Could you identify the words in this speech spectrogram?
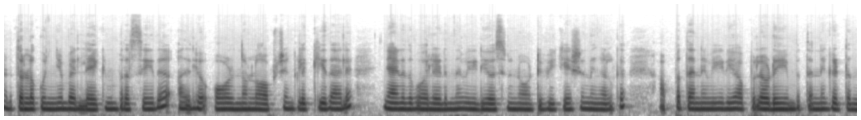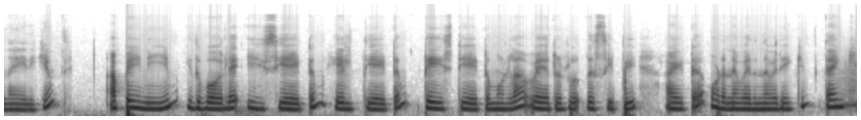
അടുത്തുള്ള കുഞ്ഞ് ബെല്ലൈക്കൺ പ്രസ് ചെയ്ത് അതിൽ ഓൾ എന്നുള്ള ഓപ്ഷൻ ക്ലിക്ക് ചെയ്താൽ ഞാനിതുപോലെ ഇടുന്ന വീഡിയോസിന് നോട്ടിഫിക്കേഷൻ നിങ്ങൾക്ക് അപ്പോൾ തന്നെ വീഡിയോ അപ്ലോഡ് ചെയ്യുമ്പോൾ തന്നെ കിട്ടുന്നതായിരിക്കും. അപ്പോൾ ഇനിയും ഇതുപോലെ ഈസി ആയിട്ടും ഹെൽത്തി ആയിട്ടും ടേസ്റ്റി ആയിട്ടുമുള്ള വേറൊരു റെസിപ്പി ആയിട്ട് ഉടനെ വരുന്നവരേക്കും താങ്ക്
